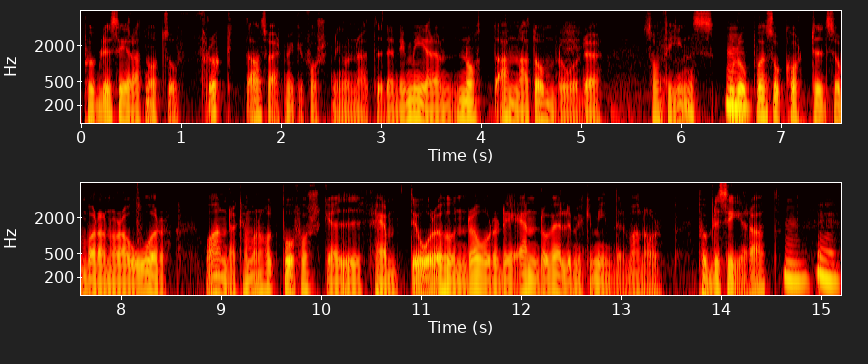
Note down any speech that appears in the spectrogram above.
publicerat något så fruktansvärt mycket forskning under den här tiden. Det är mer än något annat område som finns. Och Mm. då på en så kort tid som bara några år. Och andra kan man ha hållit på att forska i 50 år och 100 år och det är ändå väldigt mycket mindre man har publicerat. Mm. Mm.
